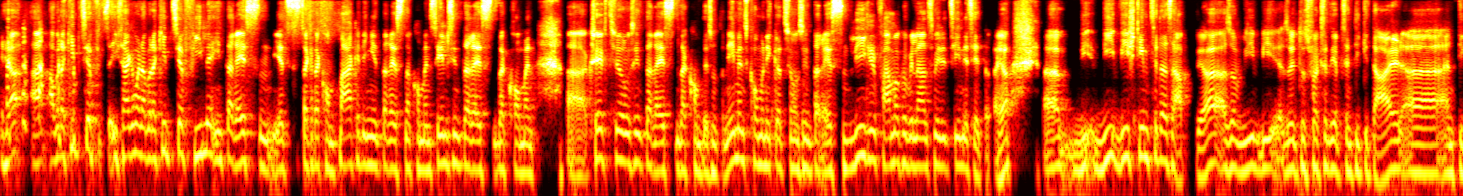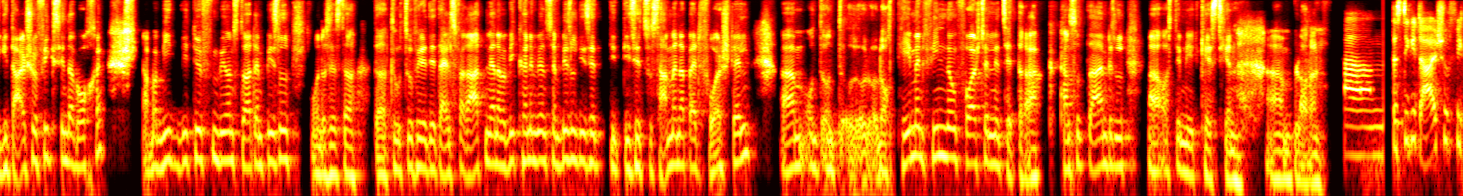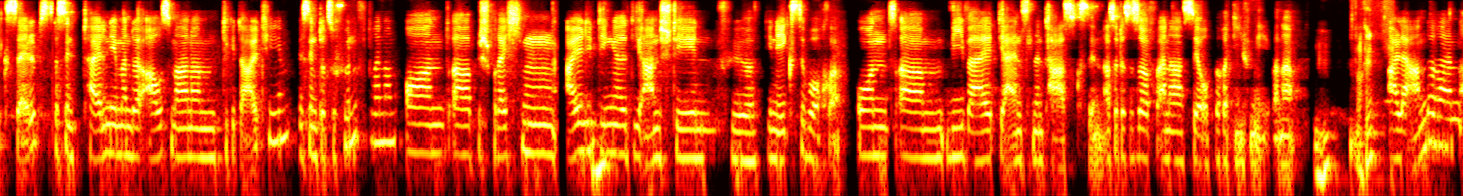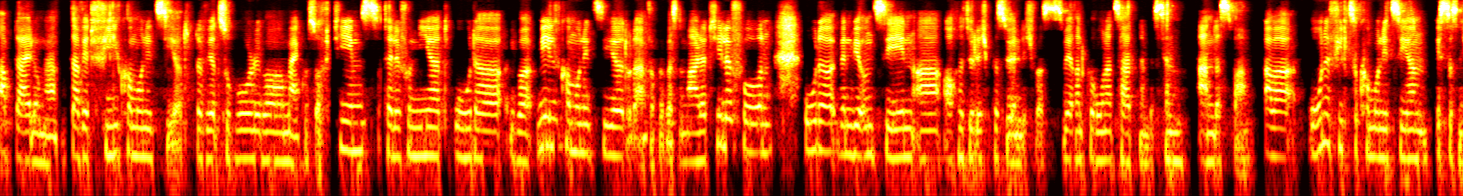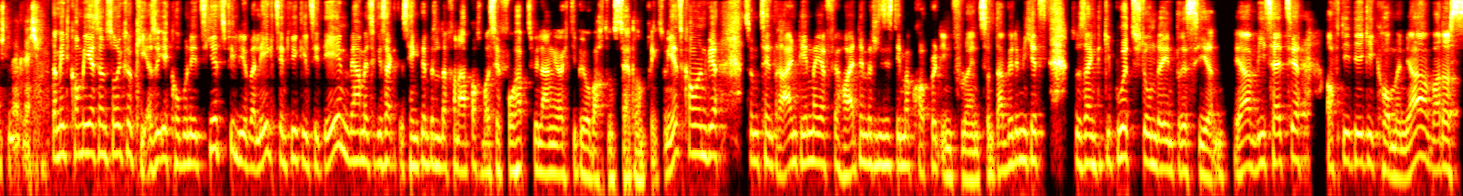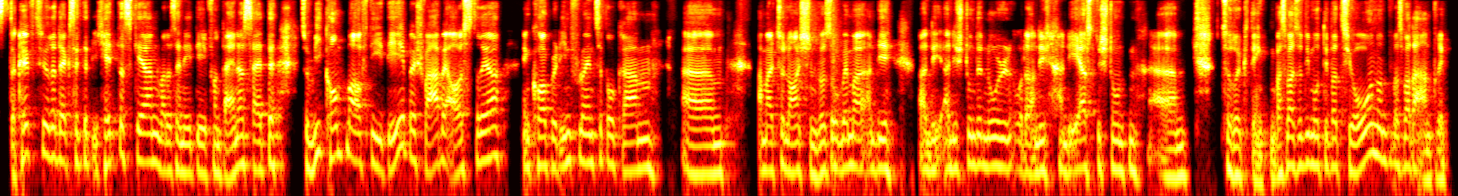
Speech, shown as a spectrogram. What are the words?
Ja, aber da gibt's ja, ich sage mal, aber da gibt's ja viele Interessen. Jetzt sage da kommt Marketinginteressen, da kommen Salesinteressen, da kommen äh, Geschäftsführungsinteressen, da kommt das Unternehmenskommunikationsinteressen, Legal, Pharmakobilanz, Medizin etc. Ja, äh, wie, wie, wie stimmt sie das ab? Ja, also wie, wie, also du hast vorhin gesagt, ihr habt ein Digital, äh, ein Digitalshow-Fix in der Woche, aber wie, wie dürfen wir uns dort ein bisschen, und das ist da, da zu, zu viele Details verraten werden, aber wie können wir uns ein bisschen diese, die, diese Zusammenarbeit vorstellen ähm, und, und, und auch Themen Themenfindung vorstellen etc. Kannst du da ein bisschen äh, aus dem Nähkästchen ähm, plaudern? Ähm, das Digitalschulfix selbst, das sind Teilnehmende aus meinem Digitalteam. Wir sind da zu fünf drinnen und äh, besprechen all die Dinge, die anstehen für die nächste Woche und ähm, wie weit die einzelnen Tasks sind. Also das ist auf einer sehr operativen Ebene. Mhm. Okay. Alle anderen Abteilungen, da wird viel kommuniziert. Da wird sowohl über Microsoft Teams telefoniert oder über Mail kommuniziert oder einfach über das normale Telefon oder wenn wir uns sehen, äh, auch natürlich persönlich, was während Corona-Zeiten ein bisschen anders war. Aber ohne viel zu kommunizieren ist das nicht möglich. Damit komme ich jetzt dann zurück, okay, also ihr kommuniziert viel, ihr überlegt, ihr entwickelt Ideen. Wir haben jetzt gesagt, es hängt ein bisschen davon ab, auch was ihr vorhabt, wie lange ihr euch die Beobachtungszeitraum bringt. Und jetzt kommen wir zum zentralen Thema ja für heute, bisschen dieses Thema Corporate Influence. Und da würde mich jetzt sozusagen die Geburtsstunde interessieren. Ja, wie seid ihr auf die Idee gekommen? Ja, war das der Geschäftsführer, der gesagt hat, ich hätte das gern? War das eine Idee von deiner Seite? So, wie kommt man auf die Idee bei Schwabe Austria, ein Corporate Influencer Programm ähm, einmal zu launchen. Also wenn man an die, an die, an die Stunde Null oder an die, an die ersten Stunden ähm, zurückdenken. Was war so die Motivation und was war der Antrieb?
